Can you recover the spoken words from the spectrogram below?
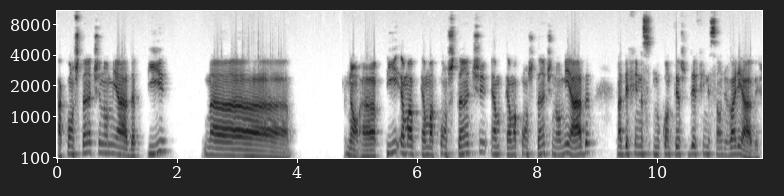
A constante nomeada π na... Não, a π é uma, é uma constante é, é uma constante nomeada na no contexto de definição de variáveis.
